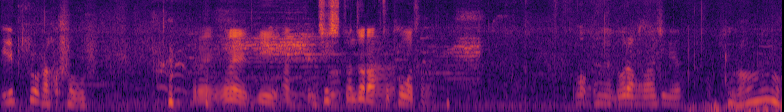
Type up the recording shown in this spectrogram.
1%라고. 그래 오늘 니한 170 던져라 트포머처럼. 어, 형님 노란 거 하시게요? 뭐라?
